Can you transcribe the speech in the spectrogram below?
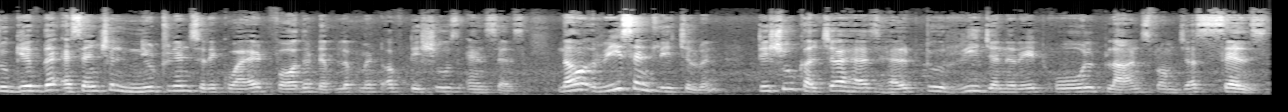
to give the essential nutrients required for the development of tissues and cells. Now, recently, children, tissue culture has helped to regenerate whole plants from just cells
